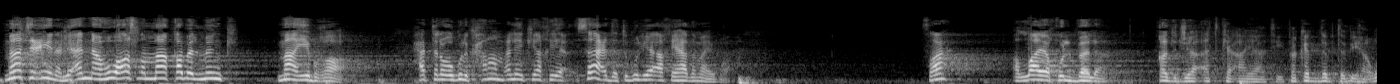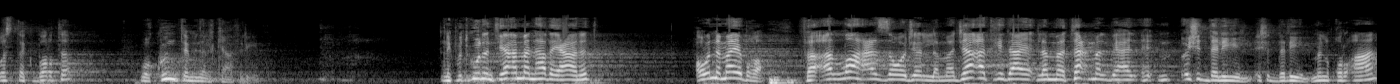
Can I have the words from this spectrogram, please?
ما تعينه لأنه هو أصلا ما قبل منك ما يبغى. حتى لو أقول لك حرام عليك يا أخي ساعده تقول يا أخي هذا ما يبغى. صح؟ الله يقول بلى قد جاءتك آياتي فكذبت بها واستكبرت وكنت من الكافرين. إنك بتقول أنت يا اما ان هذا يعاند أو إنه ما يبغى فالله عز وجل لما جاءت هداية لما تعمل بها إيش الدليل؟ إيش الدليل من القرآن؟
